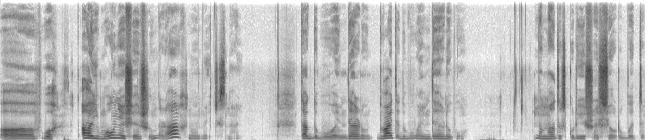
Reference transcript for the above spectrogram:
А, во. Ай, молния ще шандрах, ну, не знаю. Так, добуваємо дерево. Давайте добуваємо дерево. Нам треба скоріше все робити.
